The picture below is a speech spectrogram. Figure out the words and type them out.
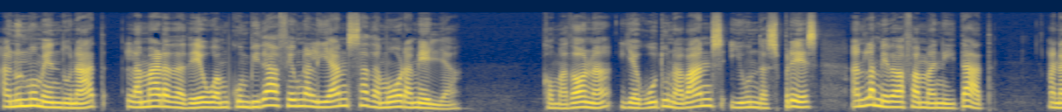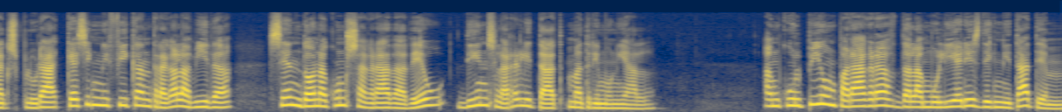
En un moment donat, la Mare de Déu em convidà a fer una aliança d'amor amb ella. Com a dona, hi ha hagut un abans i un després en la meva feminitat, en explorar què significa entregar la vida sent dona consagrada a Déu dins la realitat matrimonial em colpia un paràgraf de la Mulieris Dignitatem,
